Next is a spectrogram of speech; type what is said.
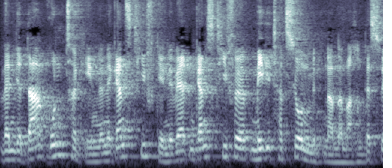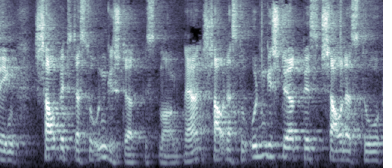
wenn wir da runtergehen, wenn wir ganz tief gehen, wir werden ganz tiefe Meditationen miteinander machen. Deswegen schau bitte, dass du ungestört bist morgen. Ja? Schau, dass du ungestört bist. Schau, dass du,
